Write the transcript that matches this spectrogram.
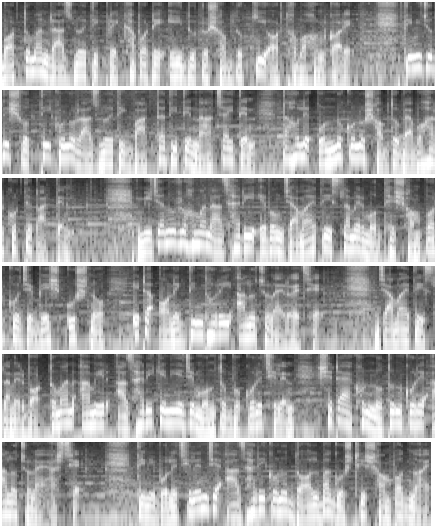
বর্তমান রাজনৈতিক প্রেক্ষাপটে এই দুটো শব্দ কী অর্থ বহন করে। তিনি যদি সত্যিই কোনো রাজনৈতিক বার্তা দিতে না চাইতেন, তাহলে অন্য কোনো শব্দ ব্যবহার করতে পারতেন। মিজানুর রহমান আজহারি এবং জামায়াতে ইসলামের মধ্যে সম্পর্ক যে বেশ উষ্ণ, এটা অনেকদিন ধরেই আলোচনায় রয়েছে। জামায়াতে ইসলামের বর্তমান আমির আজহারিকে নিয়ে যে মন্তব্য করেছিলেন, সেটা এখন নতুন করে আলোচনায় আসছে। তিনি বলেছিলেন যে আজহারি কোনো দল বা গোষ্ঠীর সম্পদ নয়,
